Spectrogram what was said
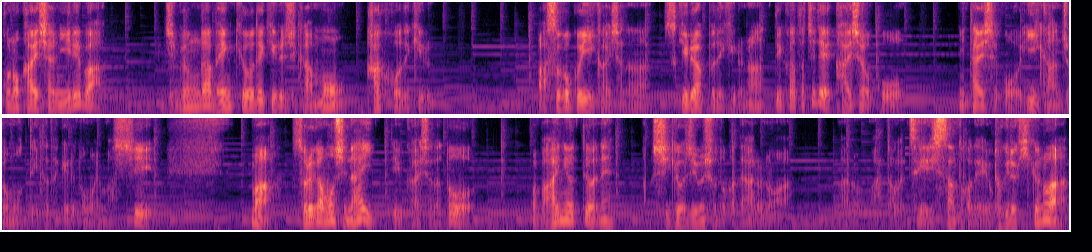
この会社にいれば、自分が勉強できる時間も確保できる。あ、すごくいい会社だな。スキルアップできるなっていう形で会社をこう、に対してこう、いい感情を持っていただけると思いますし、まあ、それがもしないっていう会社だと、まあ、場合によってはね、事業事務所とかであるのは、あの、まあ、税理士さんとかで時々聞くのは、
